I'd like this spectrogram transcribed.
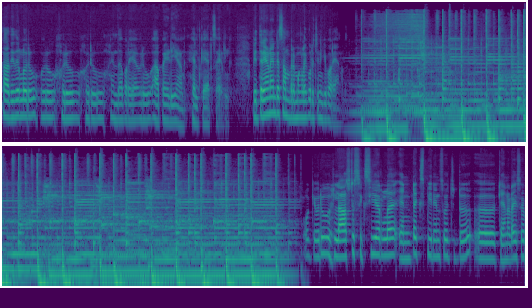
സാധ്യതയുള്ളൊരു ഒരു ഒരു ഒരു എന്താ പറയുക ഒരു ആപ്പ് ഐഡിയ ആണ് ഹെൽത്ത് കെയർ സൈഡിൽ അപ്പോൾ ഇത്രയാണ് എന്റെ സംരംഭങ്ങളെക്കുറിച്ച് എനിക്ക് പറയാനുള്ളത്. ഓക്കെ ഒരു ലാസ്റ്റ് സിക്സ് ഇയറിലെ എന്റെ എക്സ്പീരിയൻസ് വെച്ചിട്ട് Canada is a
